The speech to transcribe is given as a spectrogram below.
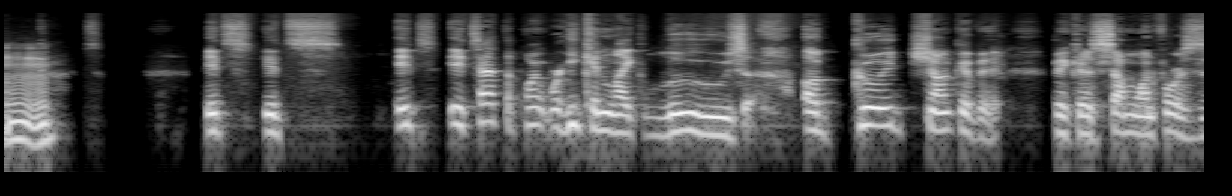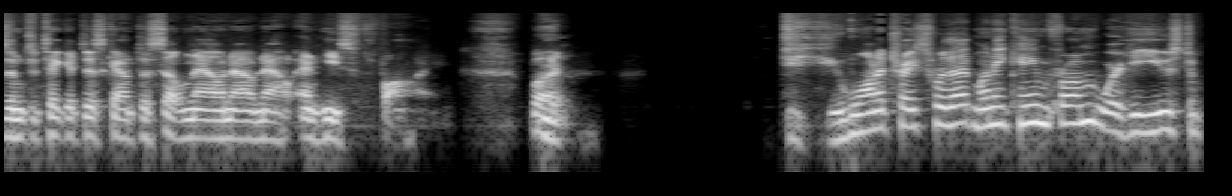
Mhm. It's it's it's it's at the point where he can like lose a good chunk of it because someone forces him to take a discount to sell now, now, now, and he's fine. But do you want to trace where that money came from, where he used to,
